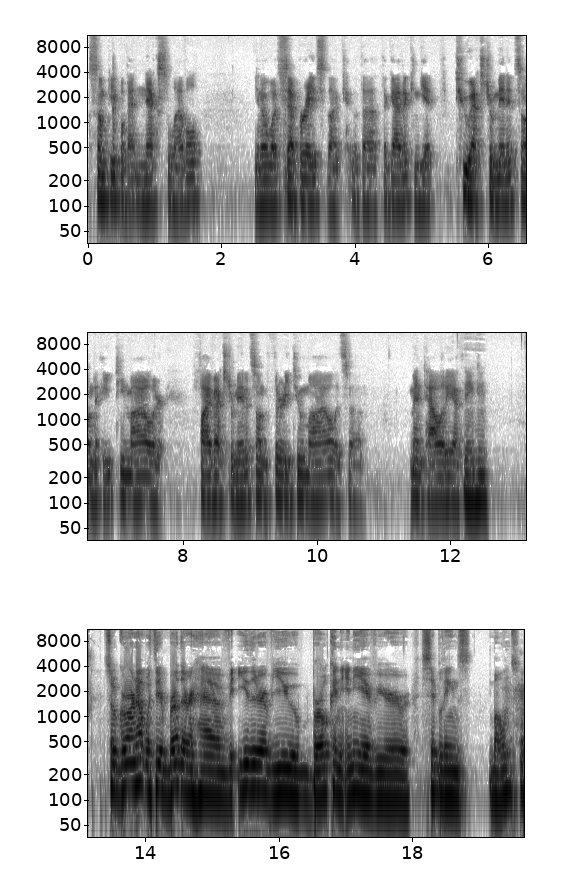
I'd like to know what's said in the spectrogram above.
some people that next level. You know, what separates like the the guy that can get two extra minutes on the 18 mile or five extra minutes on the 32 mile. It's a mentality, I think. Mhm. So, growing up with your brother, have either of you broken any of your siblings' bones?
